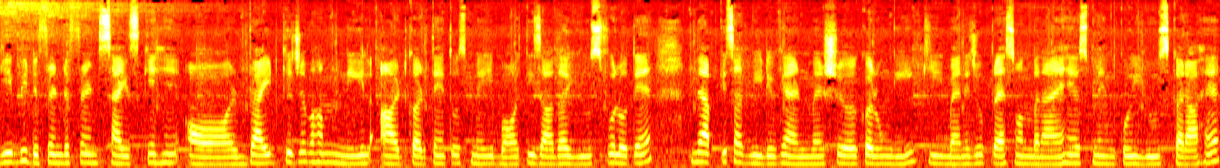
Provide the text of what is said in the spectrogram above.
ये भी डिफरेंट डिफरेंट साइज़ के हैं और ब्राइड के जब हम नील आर्ट करते हैं तो उसमें ये बहुत ही ज़्यादा यूज़फुल होते हैं। मैं आपके साथ वीडियो के एंड में शेयर करूँगी कि मैंने जो प्रेस ऑन बनाए हैं, उसमें इनको यूज़ करा है।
